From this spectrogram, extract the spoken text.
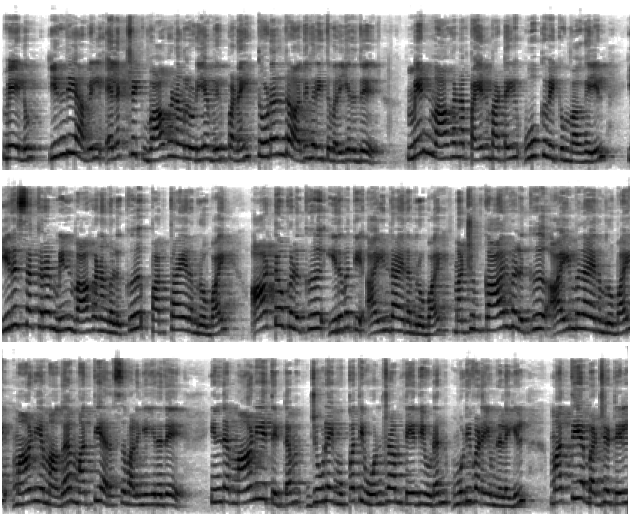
மேலும் இந்தியாவில் எலக்ட்ரிக் வாகனங்களுடைய விற்பனை தொடர்ந்து அதிகரித்து வருகிறது. மின் வாகன பயன்பாட்டை ஊக்குவிக்கும் வகையில் இருசக்கர மின் வாகனங்களுக்கு பத்தாயிரம் ரூபாய் ஆட்டோக்களுக்கு இருபத்தி ஐந்தாயிரம் ரூபாய் மற்றும் கார்களுக்கு ஐம்பதாயிரம் ரூபாய் மானியமாக மத்திய அரசு வழங்குகிறது. இந்த மானிய திட்டம் ஜூலை முப்பத்தி ஒன்றாம் தேதியுடன் முடிவடையும் நிலையில் மத்திய பட்ஜெட்டில்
